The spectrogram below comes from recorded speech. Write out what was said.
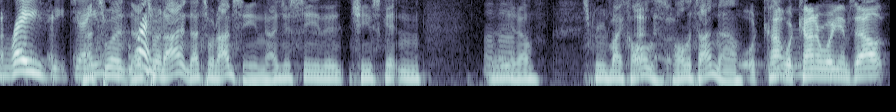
Crazy, James. That's what that's what I that's what I've seen. I just see the Chiefs getting, uh-huh. you know, screwed by calls all the time now. With, Con- with Connor Williams out,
